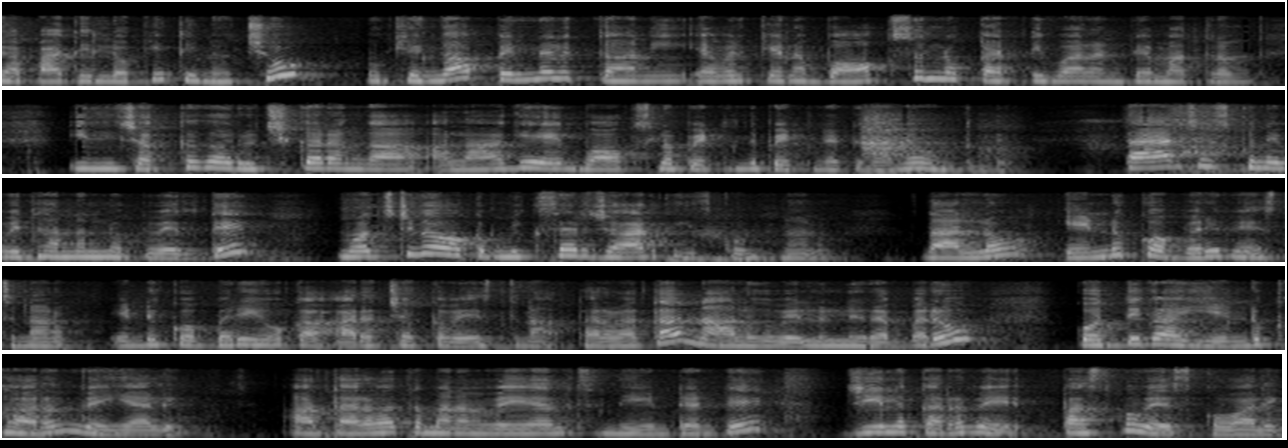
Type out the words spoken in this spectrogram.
చపాతీల్లోకి తినొచ్చు. ముఖ్యంగా పిల్లలకి కానీ ఎవరికైనా బాక్సుల్లో కట్టి ఇవ్వాలంటే మాత్రం ఇది చక్కగా రుచికరంగా అలాగే బాక్స్లో పెట్టింది పెట్టినట్టుగానే ఉంటుంది. తయారు చేసుకునే విధానంలోకి వెళ్తే మొదటిగా ఒక మిక్సర్ జార్ తీసుకుంటున్నాను. దానిలో ఎండు కొబ్బరి వేస్తున్నాను ఎండు కొబ్బరి ఒక అరచెక్క వేస్తున్నా తర్వాత నాలుగు వెల్లుల్లి రబ్బరు కొద్దిగా ఎండు కారం వేయాలి. ఆ తర్వాత మనం వేయాల్సింది ఏంటంటే జీలకర్ర వే పసుపు వేసుకోవాలి.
